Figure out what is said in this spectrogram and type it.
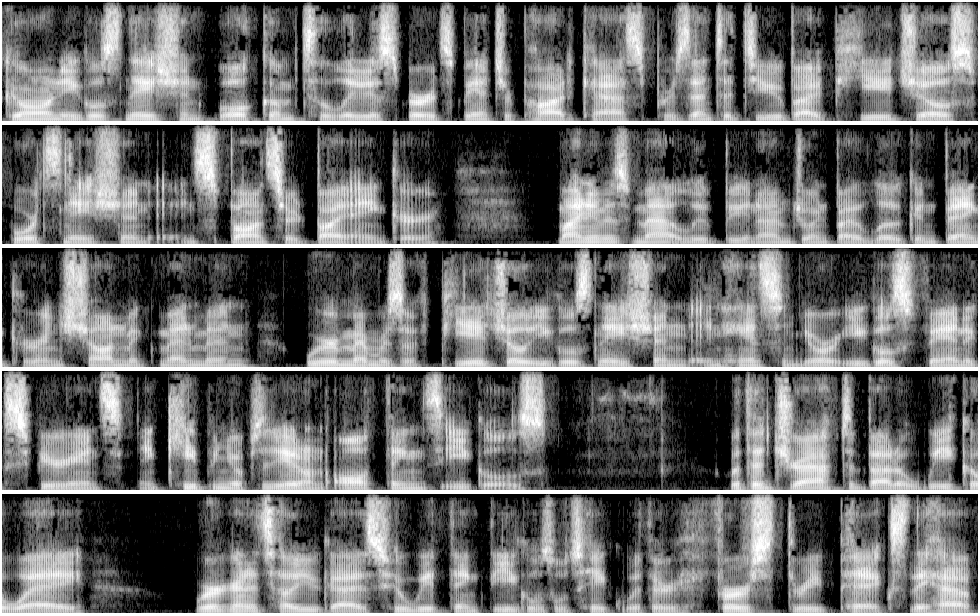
going on, Eagles Nation? Welcome to the latest Birds Banter podcast presented to you by PHL Sports Nation and sponsored by Anchor. My name is Matt Loopy, and I'm joined by Logan Banker and Sean McMenamin. We're members of PHL Eagles Nation, enhancing your Eagles fan experience and keeping you up to date on all things Eagles. With a draft about a week away, we're going to tell you guys who we think the Eagles will take with their first three picks. They have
